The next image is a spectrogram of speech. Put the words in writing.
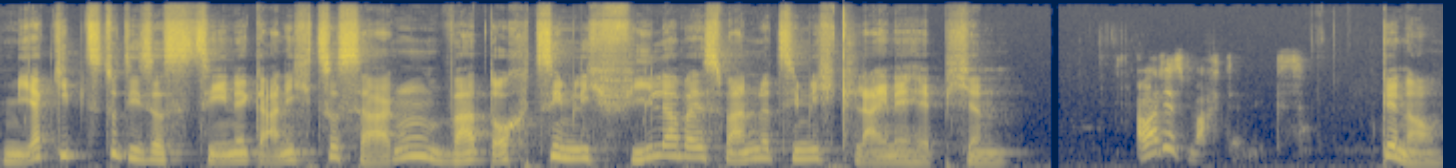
mehr gibt's zu dieser Szene gar nicht zu sagen, war doch ziemlich viel, aber es waren nur ziemlich kleine Häppchen. Aber das macht ja nichts. Genau.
